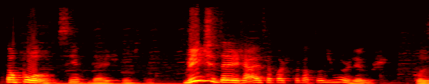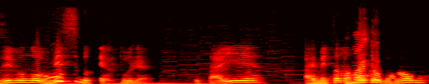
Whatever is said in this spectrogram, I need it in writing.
Então, por 5, 10, 23. 23 reais você pode pegar todos os meus livros. Inclusive o novíssimo oh. Tertúlia. Que tá aí, arrebentando a boca do mão.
